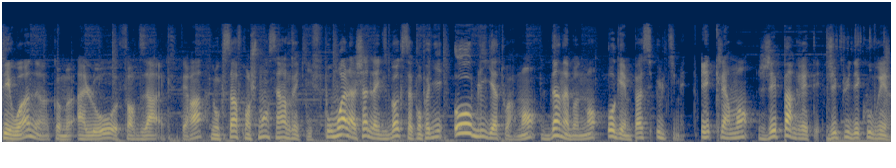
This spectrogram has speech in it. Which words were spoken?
Day One, comme Halo, Forza, etc. Donc ça, franchement, c'est un vrai kiff. Pour moi, l'achat de la Xbox s'accompagnait obligatoirement d'un abonnement au Game Pass Ultimate. Et clairement, j'ai pas regretté. J'ai pu découvrir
